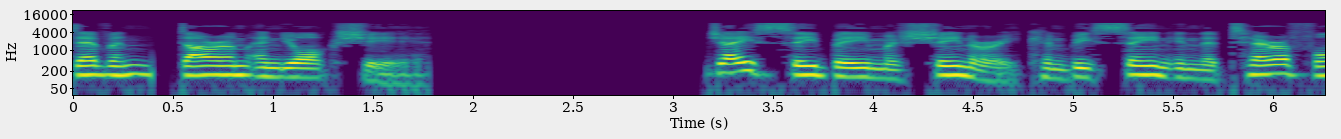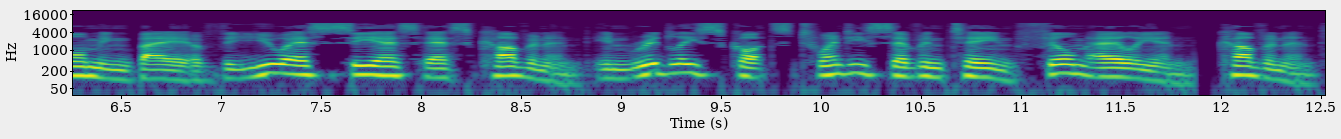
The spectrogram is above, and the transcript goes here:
Devon, Durham and Yorkshire. JCB machinery can be seen in the terraforming bay of the USCSS Covenant in Ridley Scott's 2017 film Alien, Covenant.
